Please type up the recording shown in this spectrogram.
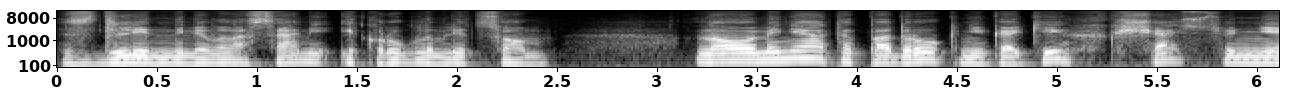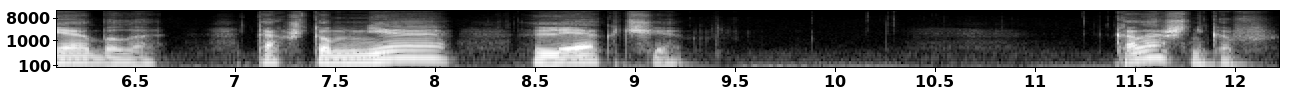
с длинными волосами и круглым лицом. Но у меня-то подруг никаких, к счастью, не было. Так что мне легче. Калашников,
